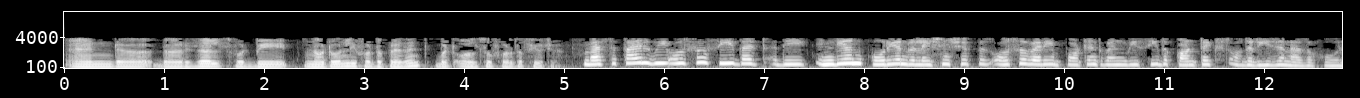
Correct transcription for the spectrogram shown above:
and uh, the results would be not only for the present but also for the future. Master Tayal, we also see that the Indian-Korean relationship is also very important when we see the context of the region as a whole.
